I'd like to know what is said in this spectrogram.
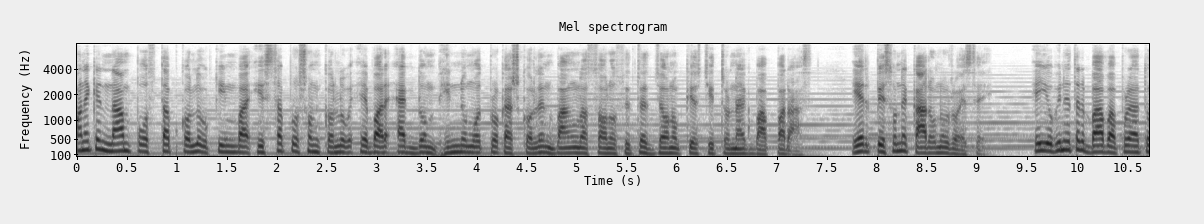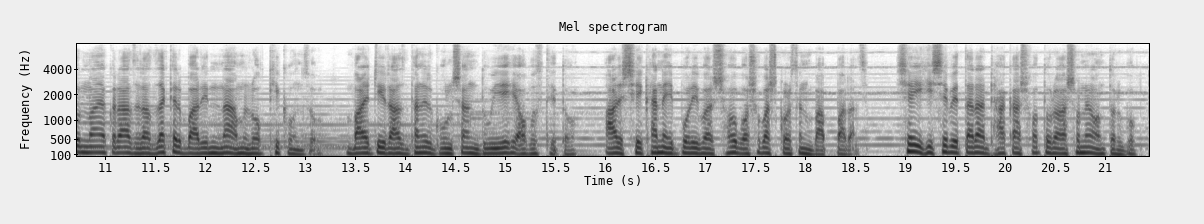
অনেকের নাম প্রস্তাব করলেও কিংবা ইচ্ছা পোষণ করলেও এবার একদম ভিন্ন মত প্রকাশ করলেন বাংলা চলচ্চিত্রের জনপ্রিয় চিত্রনায়ক বাপ্পারাজ। এর পেছনে কারণও রয়েছে। এই অভিনেতার বাবা প্রয়াত নায়ক রাজ রাজাকের বাড়ির নাম লক্ষ্মীকুঞ্জ। বাড়িটি রাজধানীর গুলশান দুইয়ে অবস্থিত। আর সেখানেই পরিবার সহ বসবাস করছেন বাপ্পারাজ। সেই হিসেবে তারা ঢাকা সতেরো আসনের অন্তর্ভুক্ত।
